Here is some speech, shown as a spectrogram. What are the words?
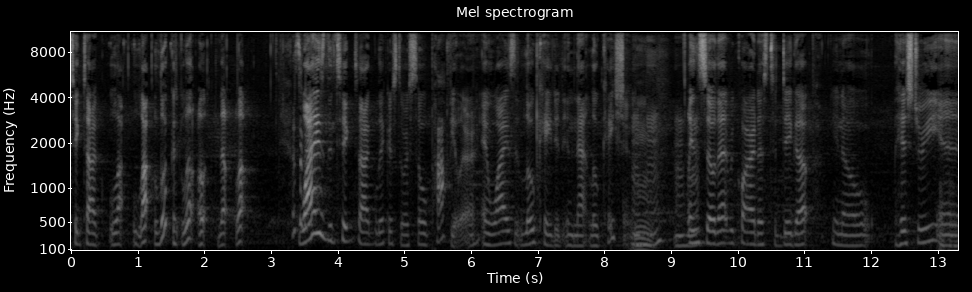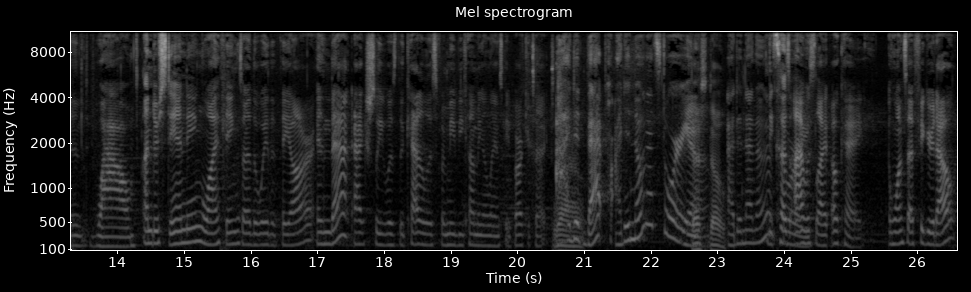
Tick Tock lo- lo- look look, look, look why is the Tick Tock liquor store so popular, and why is it located in that location?" Mm-hmm. Mm-hmm. And so that required us to dig up, you know, history and wow. understanding why things are the way that they are and that actually was the catalyst for me becoming a landscape architect I did that. Part. I didn't know that story. Yeah. That's dope. I did not know that because story. i was like okay once i figured out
